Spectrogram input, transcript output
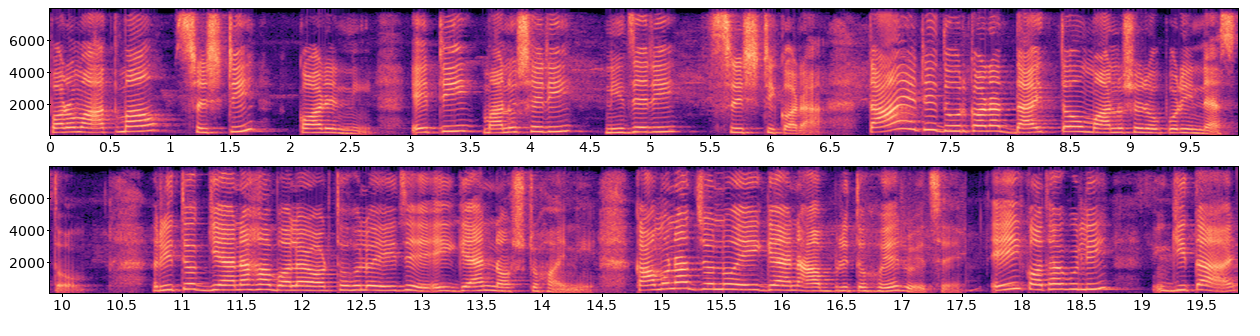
পরমাত্মাও সৃষ্টি করেননি। এটি মানুষেরই, নিজেরই সৃষ্টি করা। তা এটি দূর করার দায়িত্ব মানুষের ওপরই ন্যস্ত। ঋতজ্ঞানাহা বলার অর্থ হলো এই যে, এই জ্ঞান নষ্ট হয়নি। কামনার জন্য এই জ্ঞান আবৃত হয়ে রয়েছে। এই কথাগুলি গীতায়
